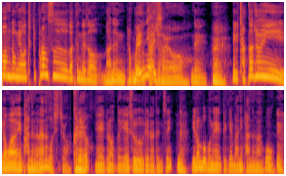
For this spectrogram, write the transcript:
감독 영화 특히 프랑스 같은 데서 많은 평가를 매니아 받았죠. 있어요. 네. 네. 작가주의 영화에 반응을 하는 것이죠. 그래요? 예, 그런 어떤 예술이라든지 네. 이런 부분에 되게 많이 반응하고 네.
